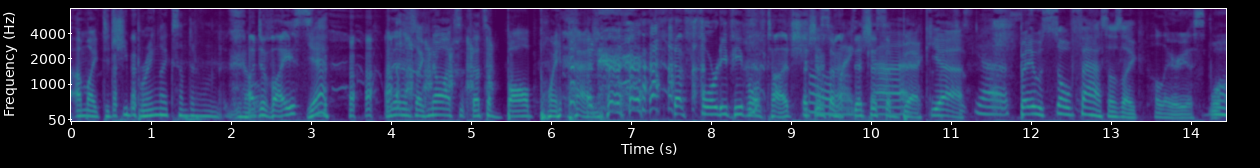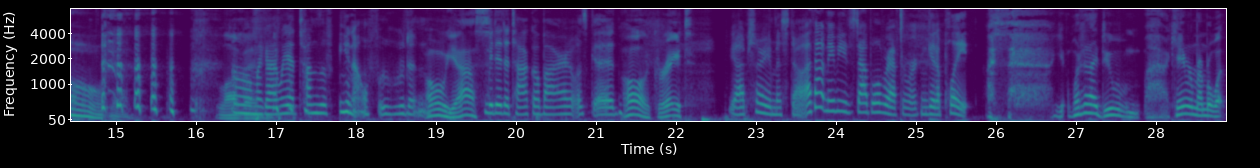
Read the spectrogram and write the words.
I, I'm like, did she bring like something from you know A device Yeah, and then it's like, no, that's that's a ballpoint pen. that forty people have touched. That's just Oh a my that's just a God. bic. Yeah, Yes. but it was so fast. I was like, Hilarious. whoa. Love it. Oh it. my god, we had tons of you know food and Oh yes. we did a taco bar. It was good. Oh great. Yeah, I'm sorry you missed out. I thought maybe you'd stop over after work and get a plate. What did I do? I can't even remember what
